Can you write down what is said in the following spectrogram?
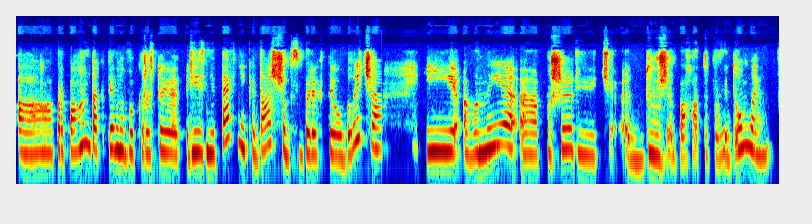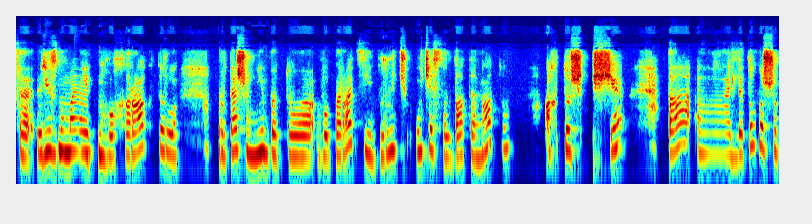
а, пропаганда активно використовує різні техніки, да, щоб зберегти обличчя, і вони а, поширюють дуже багато повідомлень. Це різноманітного характеру про те, що нібито в операції беруть участь солдати НАТО. А хто ж ще? Та е, для того, щоб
